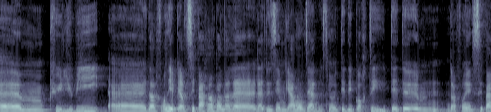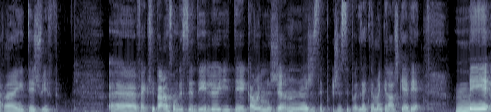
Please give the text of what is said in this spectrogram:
Euh, puis lui, euh, dans le fond, il a perdu ses parents pendant la, Deuxième Guerre mondiale parce qu'ils ont été déportés. Il était dans le fond, ses parents étaient juifs. Euh, fait que ses parents sont décédés, là, il était quand même jeune, je sais, je sais pas exactement quel âge qu'il avait, mais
